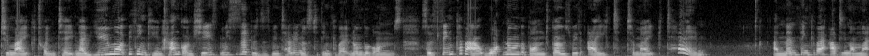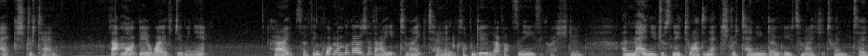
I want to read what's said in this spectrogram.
to make 20. Now you might be thinking, hang on, she's Mrs Edwards has been telling us to think about number bonds. So think about what number bond goes with 8 to make 10 and then think about adding on that extra 10. That might be a way of doing it. Okay, so think what number goes with 8 to make 10, because I can do that, that's an easy question. And then you just need to add an extra 10 in, don't you, to make it 20.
